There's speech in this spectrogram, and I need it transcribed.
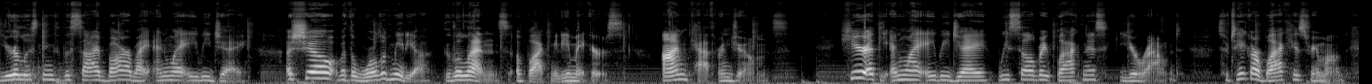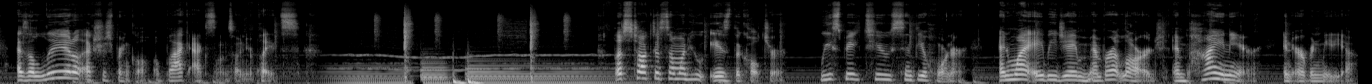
You're listening to The Sidebar by NYABJ, a show about the world of media through the lens of black media makers. I'm Kathryn Jones. Here at the NYABJ, we celebrate blackness year round. So take our Black History Month as a little extra sprinkle of black excellence on your plates. Let's talk to someone who is the culture. We speak to Cynthia Horner, NYABJ member at large and pioneer in urban media.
